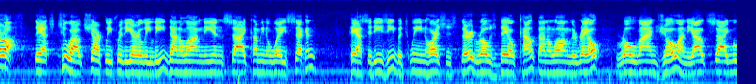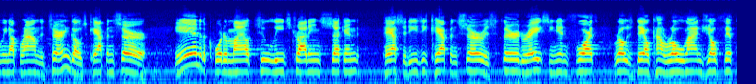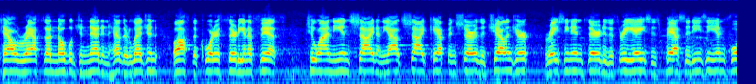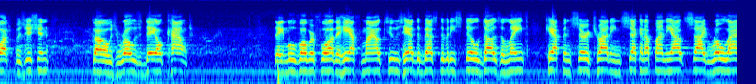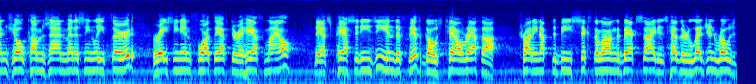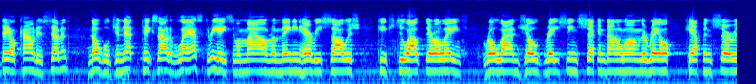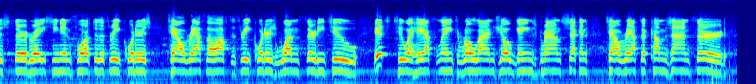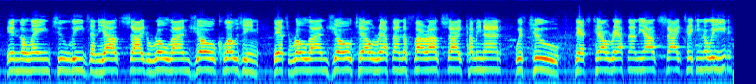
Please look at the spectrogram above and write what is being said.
They're off. That's two out sharply for the early lead. Down along the inside, coming away second. Pass it easy between horses third. Rosedale Count down along the rail. Roll on Joe on the outside, moving up round the turn, goes Cap'n Sir. Into the quarter mile, two leads trotting second. Pass it easy, Cap'n Sir is third, racing in fourth. Rosedale Count, Roll on Joe, fifth, Ratha, Noble Jeanette, and Heather Legend off the quarter, 30 and a fifth. Two on the inside, on the outside, Cap'n Sir, the challenger. Racing in third to the three aces, pass it easy in fourth position. Goes Rosedale Count. They move over for the half mile. Two's had the best of it. He still does a length. Cap'n Sir trotting second up on the outside. Roland Joe comes on menacingly third. Racing in fourth after a half mile. That's Pass It Easy. Into fifth goes Talratha. Trotting up to be sixth along the backside is Heather Legend. Rosedale Count is seventh. Noble Jeanette takes out of last. Three eighths of a mile remaining. Harry Sowish keeps two out there a length. Roland Joe racing second down along the rail. Cap'n Sir is third racing in fourth to the three quarters. Tal Ratha off the three quarters 132. It's two a half length. Roland Joe gains ground second. Talratha comes on third. In the lane, two leads on the outside. Roland Joe closing. That's Roland Joe. Tell Rath on the far outside coming on with two. That's Tell Rath on the outside taking the lead.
